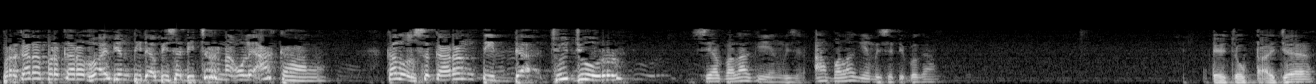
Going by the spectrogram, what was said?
Perkara-perkara gaib yang tidak bisa dicerna oleh akal. Kalau sekarang tidak jujur, siapa lagi yang bisa? Apa lagi yang bisa dipegang? Ya coba aja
